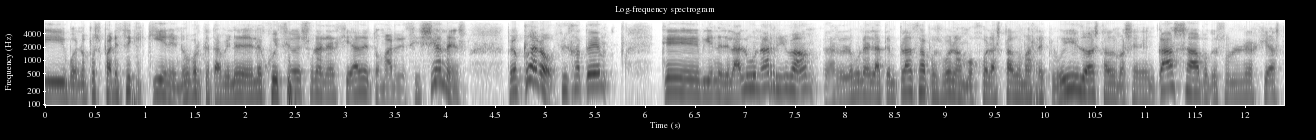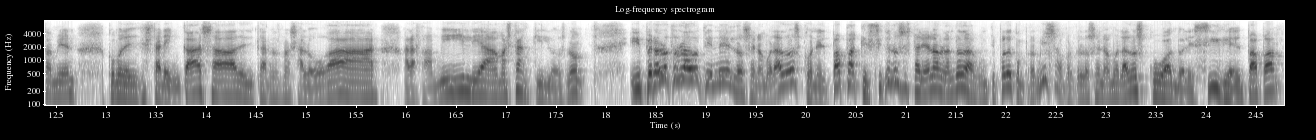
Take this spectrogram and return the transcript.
y bueno, pues parece que quiere, ¿no? Porque también el juicio es una energía de tomar decisiones. Pero claro, fíjate que viene de la luna arriba, la luna y la templanza, pues bueno, a lo mejor ha estado más recluido, ha estado más en casa, porque son energías también como de estar en casa, dedicarnos más al hogar, a la familia, más tranquilos, ¿no? Y pero al otro lado tiene los enamorados con el Papa, que sí que nos estarían hablando de algún tipo de compromiso, porque los enamorados cuando le sigue el Papa,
